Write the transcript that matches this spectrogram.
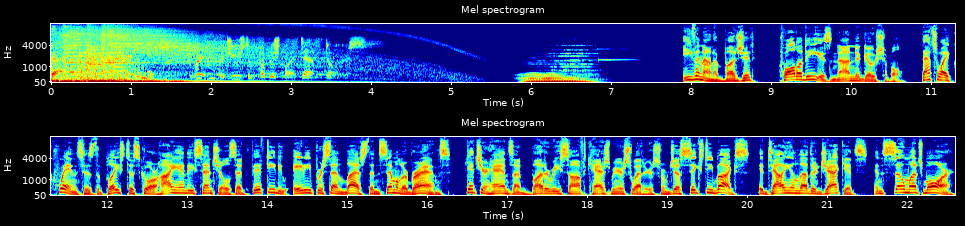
day. Written, produced and published by Daft Doris. Even on a budget, quality is non-negotiable. That's why Quince is the place to score high-end essentials at 50 to 80% less than similar brands. Get your hands on buttery soft cashmere sweaters from just 60 bucks, Italian leather jackets, and so much more.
